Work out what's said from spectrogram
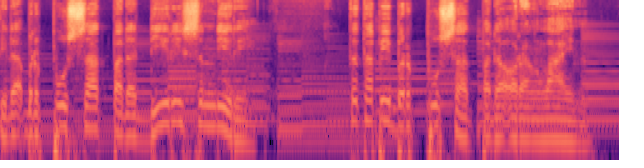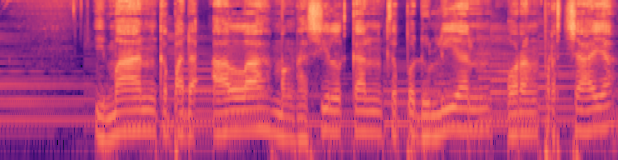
tidak berpusat pada diri sendiri, tetapi berpusat pada orang lain. Iman kepada Allah menghasilkan kepedulian orang percaya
